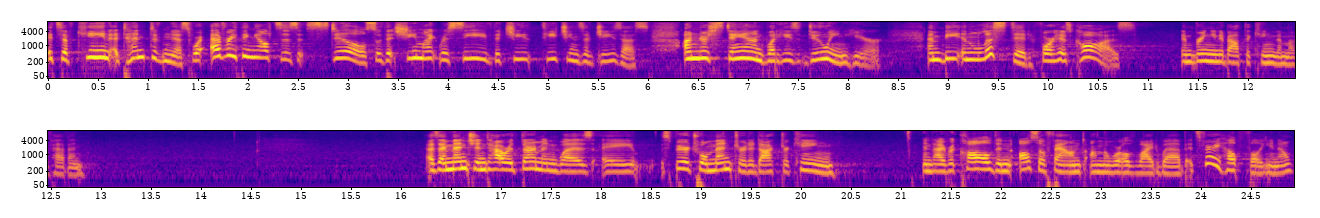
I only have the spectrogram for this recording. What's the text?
It's of keen attentiveness where everything else is still so that she might receive the teachings of Jesus, understand what he's doing here, and be enlisted for his cause in bringing about the kingdom of heaven. As I mentioned, Howard Thurman was a spiritual mentor to Dr. King. And I recalled and also found on the World Wide Web. It's very helpful, you know,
